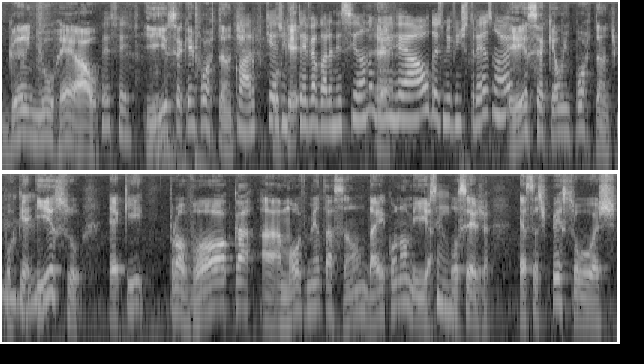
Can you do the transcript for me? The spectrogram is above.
ganho real. Perfeito. E isso é que é importante. Claro, porque, porque a gente teve agora nesse ano ganho é, real 2023, não é? Esse é que é o importante, porque uhum. isso é que provoca a, a movimentação da economia. Sim. Ou seja, essas pessoas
